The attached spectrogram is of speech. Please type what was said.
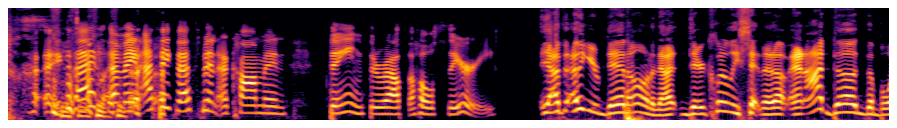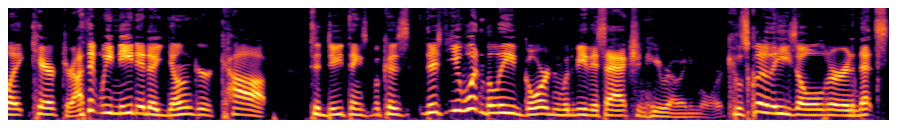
Yeah, uh, exactly. I mean, I think that's been a common theme throughout the whole series. Yeah, I, th- I think you're dead on, and I, they're clearly setting it up. And I dug the Blake character. I think we needed a younger cop to do things because there's you wouldn't believe Gordon would be this action hero anymore because clearly he's older, and that's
